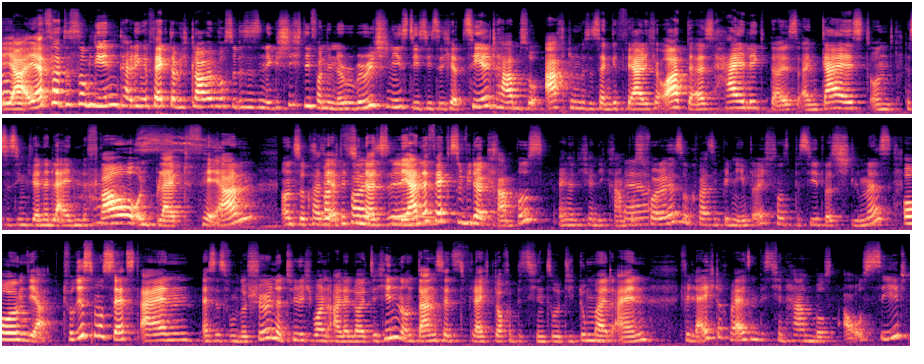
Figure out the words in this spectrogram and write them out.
Ja, jetzt hat es so einen gegenteiligen Effekt, aber ich glaube einfach so, das ist eine Geschichte von den Aborigines, die sie sich erzählt haben, so Achtung, das ist ein gefährlicher Ort, da ist heilig, da ist ein Geist und das ist irgendwie eine leidende Frau und bleibt fern. Und so quasi ein bisschen als Sinn. Lerneffekt, so wie der Krampus. Erinnert dich an die Krampus-Folge, so quasi benehmt euch, sonst passiert was Schlimmes. Und ja, Tourismus setzt ein, es ist wunderschön, natürlich wollen alle Leute hin und dann setzt vielleicht doch ein bisschen so die Dummheit ein. Vielleicht auch, weil es ein bisschen harmlos aussieht,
